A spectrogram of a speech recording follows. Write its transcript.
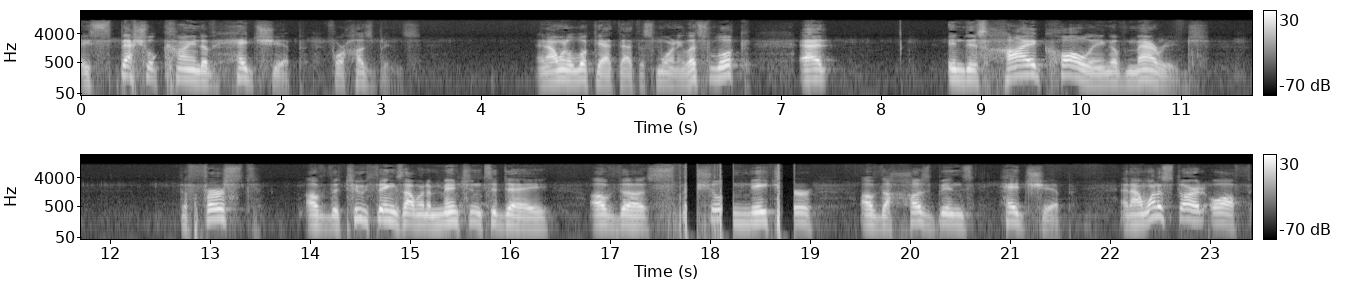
a special kind of headship for husbands. And I want to look at that this morning. Let's look at, in this high calling of marriage, the first of the two things I want to mention today of the special nature of the husband's headship. And I want to start off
